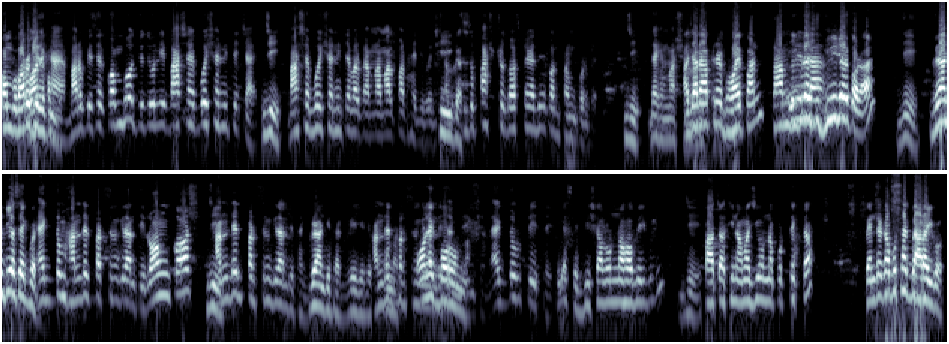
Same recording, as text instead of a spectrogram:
কম্বো 12 ঘরে- পিসের কম্বো। হ্যাঁ বারো পিসের কম্বো যদি উনি বাসায় বৈশা নিতে চায় জি। বাসায় বৈশা নিতে পারবে আমরা মাল পাঠাই দিব ঠিক। আছে। শুধু পাঁচশো দশ টাকা দিয়ে কনফার্ম করবে। জি। দেখেন আর যারা আপনার ভয় পান আলহামদুলিল্লাহ। করা। জি। গ্যারান্টি আছে একবার? একদম হান্ড্রেড পার্সেন্ট গ্যারান্টি রং কস জি। হান্ড্রেড পার্সেন্ট গ্যারান্টি থাকবে। গ্যারান্টি থাকবে এই যে দেখুন হান্ড্রেড ওন্নাটা। পার্সেন্ট অনেক বড় একদম ফ্রি সাইজ ঠিক আছে বিশাল ওন্না হবে এগুলি জি। পাঁচ আতি নামাজি ওন্না প্রত্যেকটা। প্যান্টের কাপড় থাকবে আড়াই গজ।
